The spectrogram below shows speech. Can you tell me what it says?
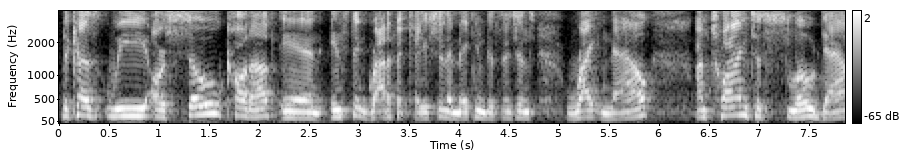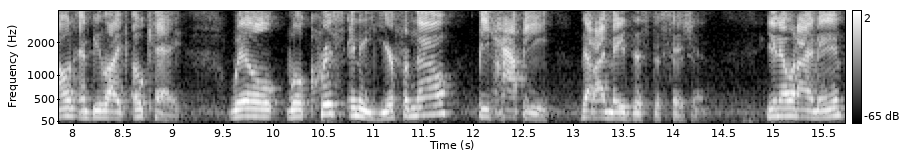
Because we are so caught up in instant gratification and making decisions right now, I'm trying to slow down and be like, okay, will, will Chris in a year from now be happy that I made this decision? You know what I mean?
